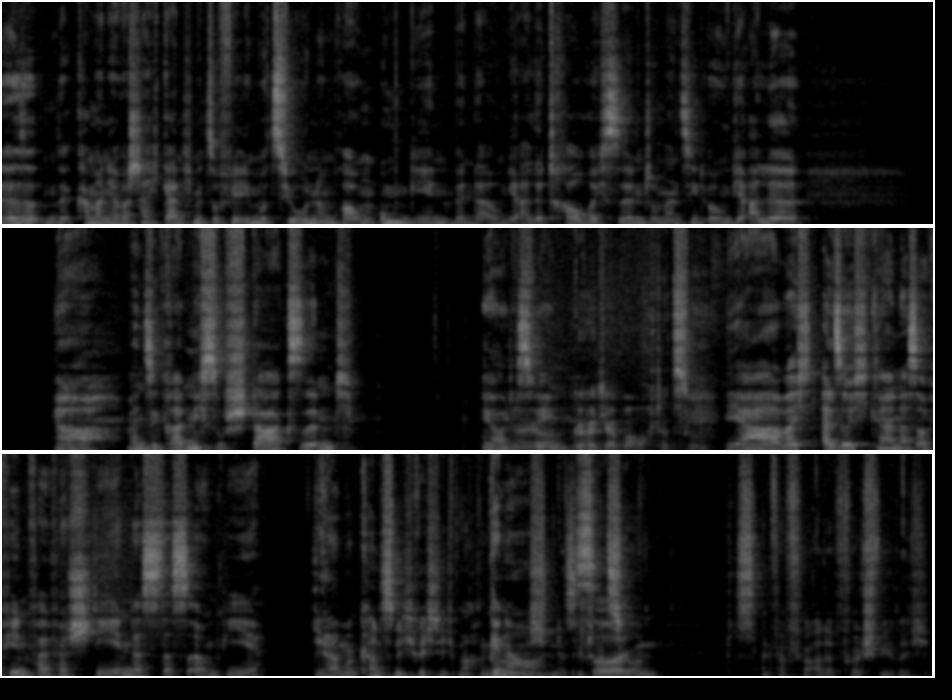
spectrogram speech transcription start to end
da kann man ja wahrscheinlich gar nicht mit so viel Emotionen im Raum umgehen, wenn da irgendwie alle traurig sind und man sieht irgendwie alle, ja, wenn sie gerade nicht so stark sind. Ja, deswegen. Naja, gehört ja aber auch dazu. Ja, aber ich, also ich kann das auf jeden Fall verstehen, dass das irgendwie. Ja, man kann es nicht richtig machen, genau, ich, in der Situation. So, das ist einfach für alle voll schwierig.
